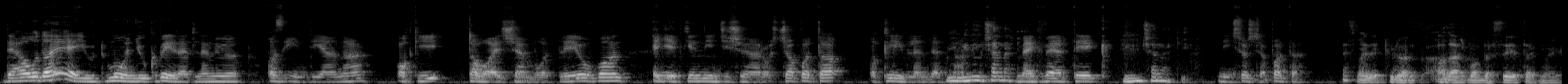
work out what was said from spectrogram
de ha oda eljut mondjuk véletlenül az Indiana, aki tavaly sem volt playoffban, egyébként nincs is olyan rossz csapata, a Clevelandet Mi, mi nincsen neki? megverték, Mi nincsen neki? nincs rossz csapata? Ezt majd egy külön adásban beszéltek meg.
